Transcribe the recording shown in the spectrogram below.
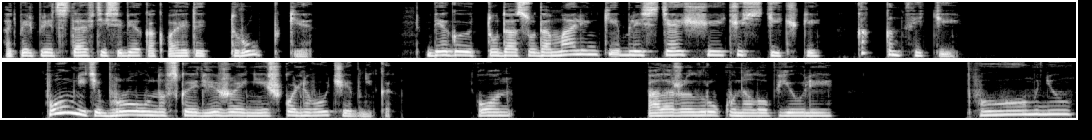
А теперь представьте себе, как по этой трубке бегают туда-сюда маленькие блестящие частички, как конфетти. Помните броуновское движение из школьного учебника? Он положил руку на лоб Юлии. «Помню»,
